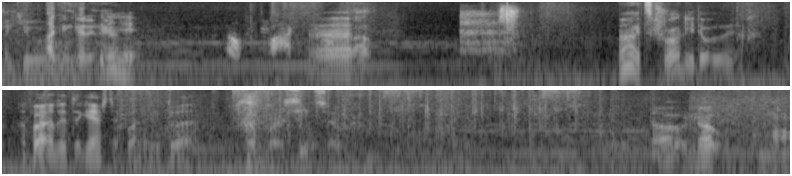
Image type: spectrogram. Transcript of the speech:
Thank you. I can get in Get in here. here. Oh fuck. Uh, Wow. oh, it's crowded over there. Apparently the game step one you need to uh, somewhere seat so. No, no. No.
